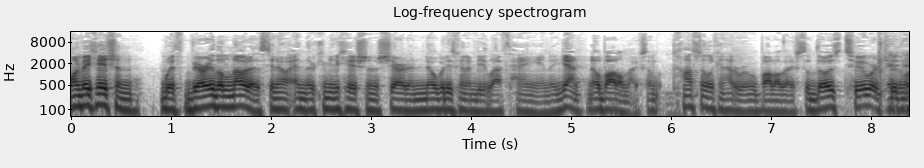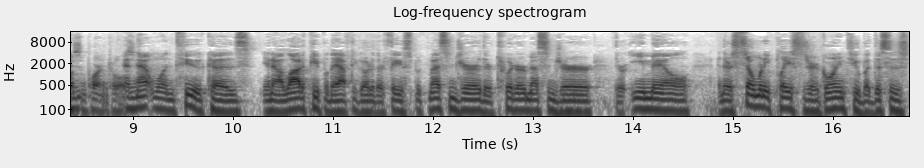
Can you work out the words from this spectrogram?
on vacation with very little notice, you know, and their communication is shared, and nobody's going to be left hanging. Again, no bottlenecks. I'm constantly looking at how to remove bottlenecks. So those two are two and, of the most important tools. And that one too, because you know, a lot of people they have to go to their Facebook Messenger, their Twitter Messenger, their email, and there's so many places they're going to. But this is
